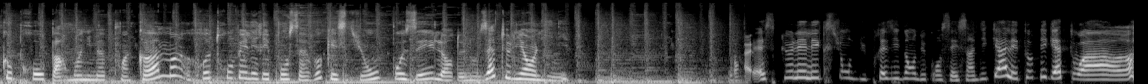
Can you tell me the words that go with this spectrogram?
copro par monimmeuble.com, retrouvez les réponses à vos questions posées lors de nos ateliers en ligne. Est-ce que l'élection du président du conseil syndical est obligatoire?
